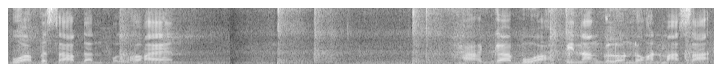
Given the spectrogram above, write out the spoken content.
buah besar dan full orange. Harga buah pinang gelondongan masak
